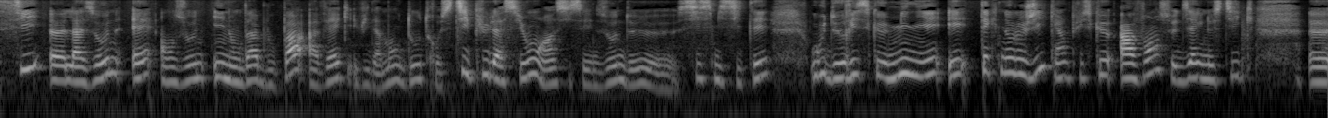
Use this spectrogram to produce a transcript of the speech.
si euh, la zone est en zone inondable ou pas, avec évidemment d'autres stipulations, hein, si c'est une zone de euh, sismicité ou de risque minier et technologique, hein, puisque avant ce diagnostic euh,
